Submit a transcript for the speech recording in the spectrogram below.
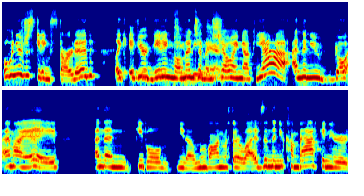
But when you're just getting started, like if you're you getting momentum and showing up, yeah, and then you go MIA, and then people you know move on with their lives and then you come back and you're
